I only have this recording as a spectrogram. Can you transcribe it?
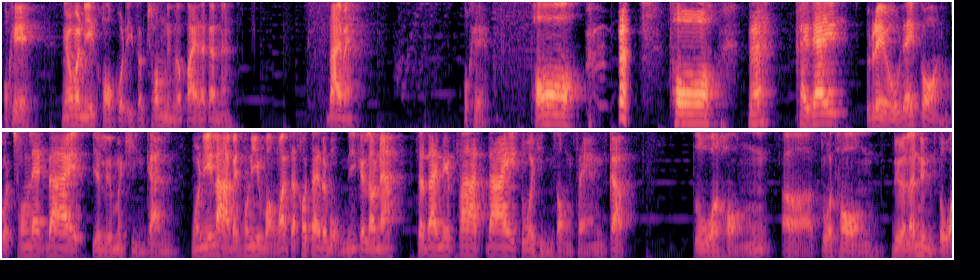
โอเคงั้นวันนี้ขอกดอีกสักช่องหนึ่งแล้วไปแล้วกันนะ ได้ไหม โอเค พอ พอนะใครได้เร็วได้ก่อนกดช่องแรกได้ อย่าลืมมาขิงกัน วันนี้ลาไปเท่านี้หวังว่าจะเข้าใจระบบนี้กันแล้วนะ จะได้ไม่พลาดได้ตัวหินสองแสงกับตัวของเอ่อตัวทองเดือนละหนึ่งตัว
